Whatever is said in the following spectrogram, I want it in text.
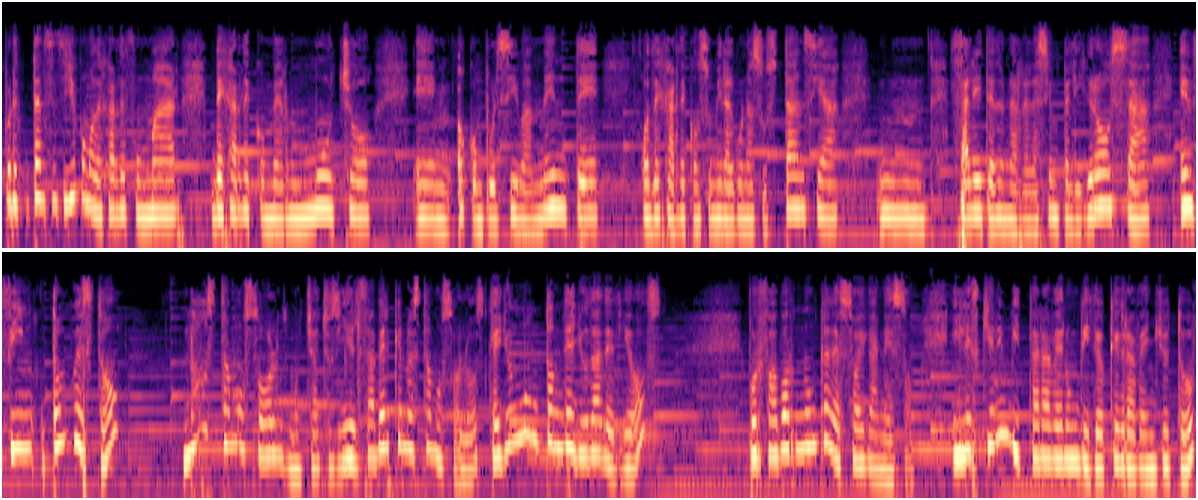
Porque tan sencillo como dejar de fumar, dejar de comer mucho em, o compulsivamente, o dejar de consumir alguna sustancia, mm, salirte de una relación peligrosa, en fin, todo esto no estamos solos, muchachos, y el saber que no estamos solos, que hay un montón de ayuda de Dios, por favor, nunca desoigan eso. Y les quiero invitar a ver un video que grabé en YouTube.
